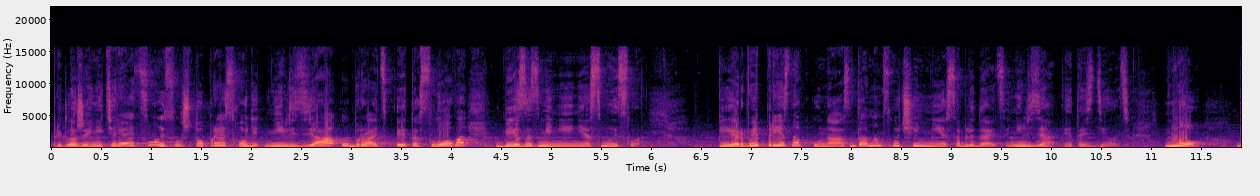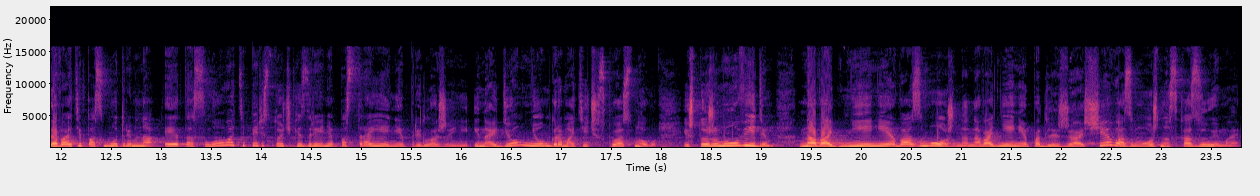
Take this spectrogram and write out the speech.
Предложение теряет смысл. Что происходит? Нельзя убрать это слово без изменения смысла. Первый признак у нас в данном случае не соблюдается. Нельзя это сделать. Но давайте посмотрим на это слово теперь с точки зрения построения предложений и найдем в нем грамматическую основу. И что же мы увидим? Наводнение возможно. Наводнение подлежащее, возможно сказуемое.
